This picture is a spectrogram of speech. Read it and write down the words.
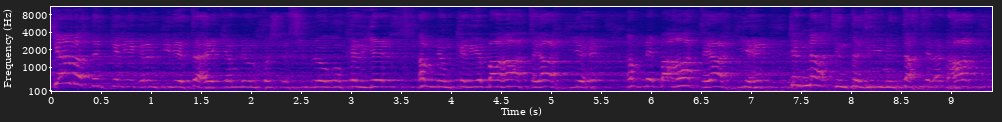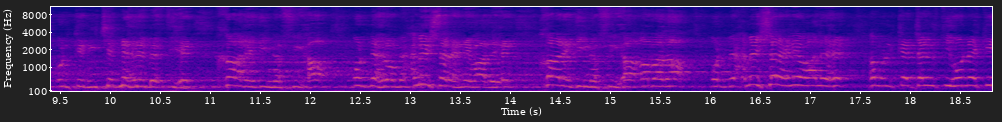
قیامت دن کے لیے گارنٹی دیتا ہے کہ ہم نے ان خوش نصیب لوگوں کے لیے، ہم نے ان کے لیے باغات تیار کیے ہیں، ہم نے باغات تیار کیے ہیں، جنات تجری من تحت الانہار، ان کے نیچے نہریں بہتی ہیں، خالدین فیہا، ان نہروں میں ہمیشہ رہنے والے ہیں، خالدین فیہا ابدا، ان میں ہمیشہ رہنے والے ہیں، ہم ان کے جنتی ہونے کی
